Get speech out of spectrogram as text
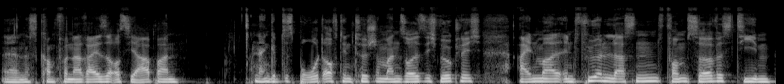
ähm, das kommt von einer Reise aus Japan. Und dann gibt es Brot auf den Tisch und man soll sich wirklich einmal entführen lassen vom Service-Team,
